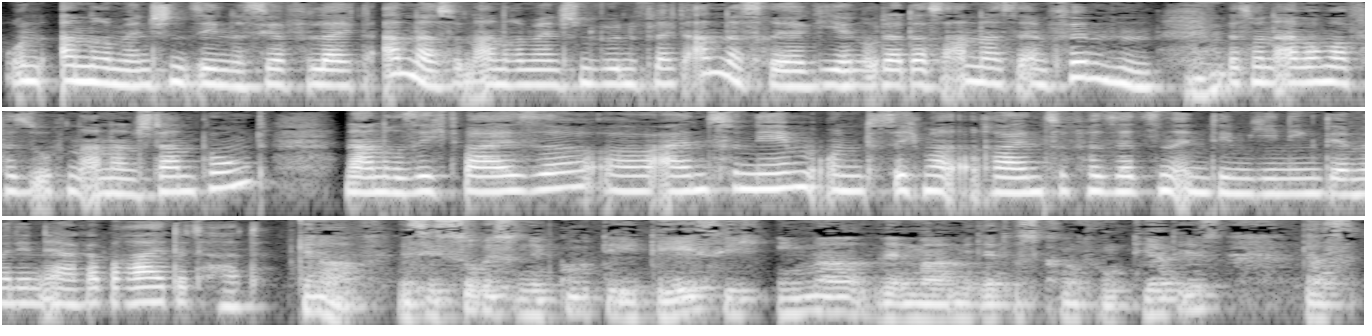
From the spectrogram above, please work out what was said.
Und andere Menschen sehen das ja vielleicht anders und andere Menschen würden vielleicht anders reagieren oder das anders empfinden. Mhm. Dass man einfach mal versucht, einen anderen Standpunkt, eine andere Sichtweise äh, einzunehmen und sich mal rein zu versetzen in demjenigen, der mir den Ärger bereitet hat. Genau. Es ist sowieso eine gute Idee, sich immer, wenn man mit etwas konfrontiert ist, das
